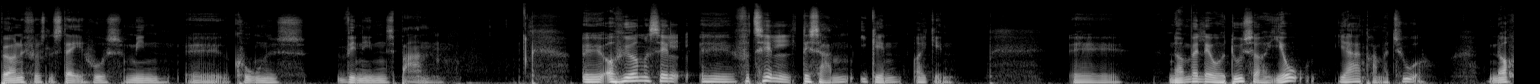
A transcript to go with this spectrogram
børnefødselsdag hos min øh, kones venindes barn. Øh, og hører mig selv øh, fortælle det samme igen og igen. Øh, Nå, hvad laver du så? Jo, jeg er dramatur. Nå,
